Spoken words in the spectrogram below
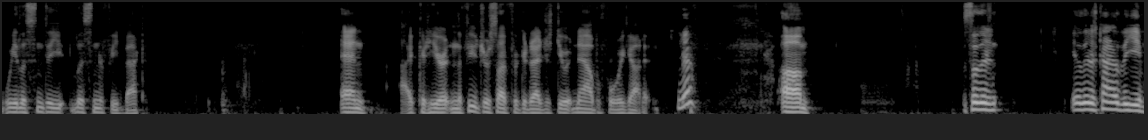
we listen to listener feedback, and I could hear it in the future, so I figured I'd just do it now before we got it. Yeah. Um. So there's, you know, there's kind of the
